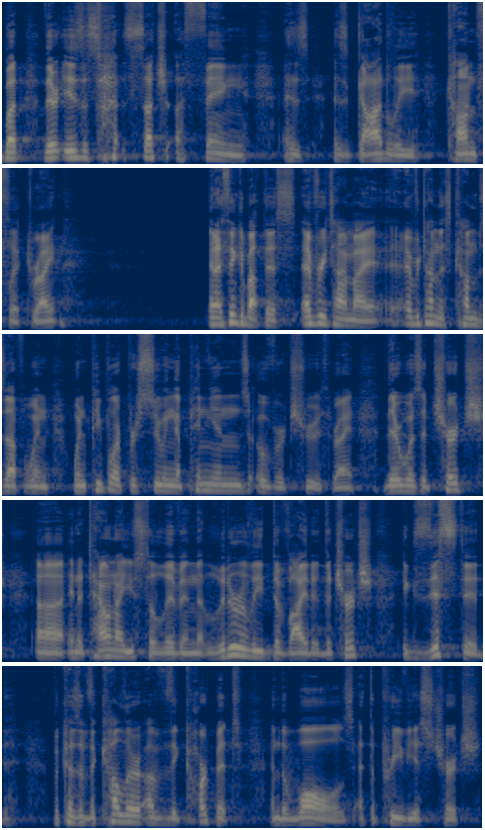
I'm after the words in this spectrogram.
But there is a, such a thing as, as godly conflict, right? And I think about this every time I every time this comes up when when people are pursuing opinions over truth, right? There was a church uh, in a town I used to live in that literally divided. The church existed because of the color of the carpet and the walls at the previous church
